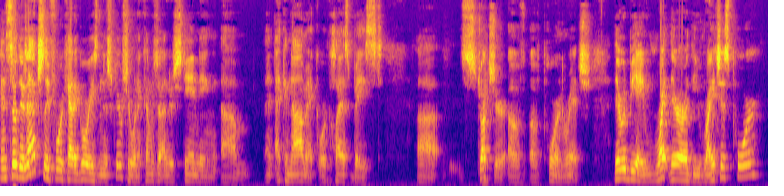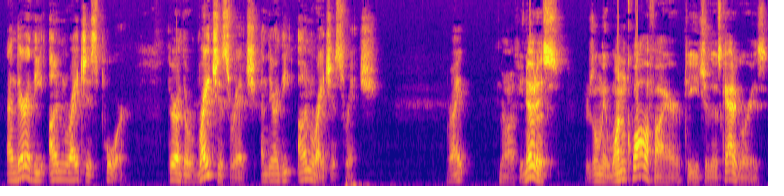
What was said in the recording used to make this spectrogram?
And so there's actually four categories in the scripture when it comes to understanding um, an economic or class based uh, structure of, of poor and rich. There would be a right. There are the righteous poor and there are the unrighteous poor. There are the righteous rich, and there are the unrighteous rich. Right? Now, if you notice, there's only one qualifier to each of those categories,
